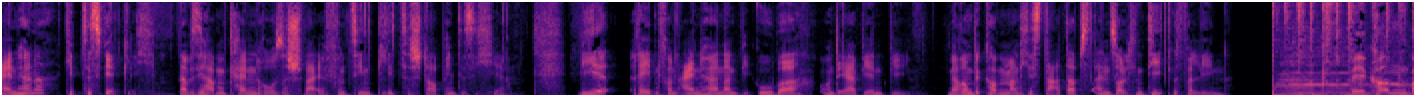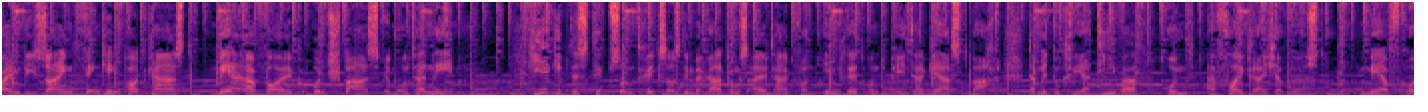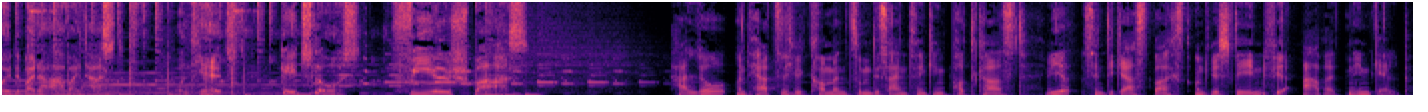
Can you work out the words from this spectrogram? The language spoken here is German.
Einhörner gibt es wirklich, aber sie haben keinen rosa Schweif und ziehen Glitzerstaub hinter sich her. Wir reden von Einhörnern wie Uber und Airbnb. Warum bekommen manche Startups einen solchen Titel verliehen? Willkommen beim Design Thinking Podcast Mehr Erfolg und Spaß im Unternehmen. Hier gibt es Tipps und Tricks aus dem Beratungsalltag von Ingrid und Peter Gerstbach, damit du kreativer und erfolgreicher wirst und mehr Freude bei der Arbeit hast. Und jetzt geht's los. Viel Spaß! Hallo und herzlich willkommen zum Design Thinking Podcast. Wir sind die Gerstbachs und wir stehen für Arbeiten in Gelb.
